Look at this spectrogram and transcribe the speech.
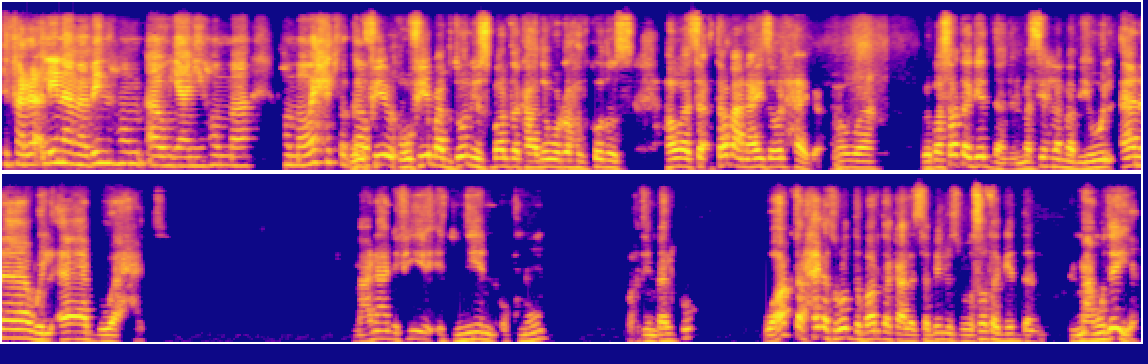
تفرق لنا ما بينهم أو يعني هم هم واحد في الجو. وفي وفي مقدونيوس برضك عدو الروح القدس. هو طبعا عايز أقول حاجة. هو ببساطة جدا المسيح لما بيقول أنا والآب واحد. معناها إن في اتنين أقنوم واخدين بالكم؟ وأكتر حاجة ترد برضك على سابيلوس ببساطة جدا المعمودية.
